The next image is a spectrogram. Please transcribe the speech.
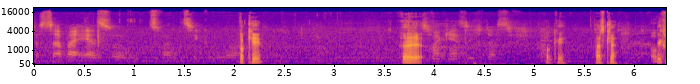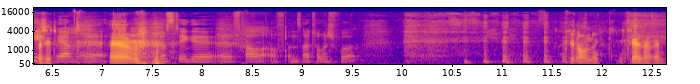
Das ist aber erst so um 20 Uhr. Okay. Äh, Sonst vergesse ich das. Okay, alles klar. Okay, wir haben äh, ähm. eine lustige äh, Frau auf unserer Tonspur. genau, eine Kellnerin.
